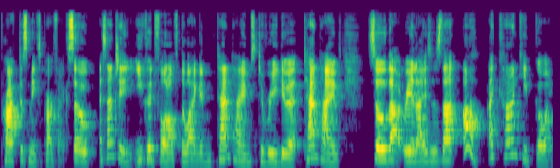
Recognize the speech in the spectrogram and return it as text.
practice makes perfect. So essentially, you could fall off the wagon 10 times to redo it 10 times so that realizes that, oh, I can keep going.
